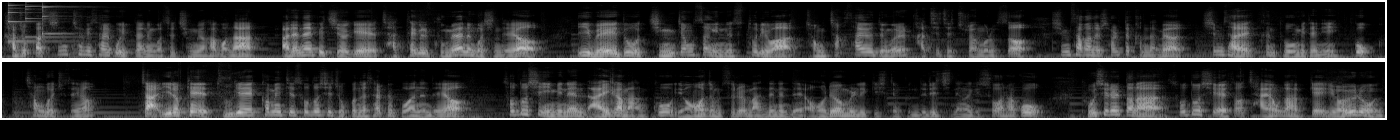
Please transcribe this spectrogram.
가족과 친척이 살고 있다는 것을 증명하거나 RNIP 지역에 자택을 구매하는 것인데요. 이 외에도 진정성 있는 스토리와 정착 사유 등을 같이 제출함으로써 심사관을 설득한다면 심사에 큰 도움이 되니 꼭 참고해 주세요. 자, 이렇게 두 개의 커뮤니티 소도시 조건을 살펴보았는데요. 소도시 이민은 나이가 많고 영어 점수를 만드는데 어려움을 느끼시는 분들이 진행하기 수월하고 도시를 떠나 소도시에서 자연과 함께 여유로운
